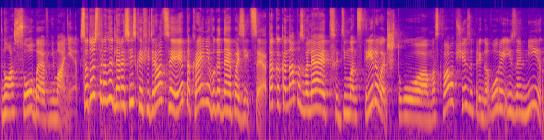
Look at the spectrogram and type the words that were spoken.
ну, особое внимание. С одной стороны, для Российской Федерации это крайне выгодная позиция, так как она позволяет демонстрировать, что Москва вообще за переговоры и за мир.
